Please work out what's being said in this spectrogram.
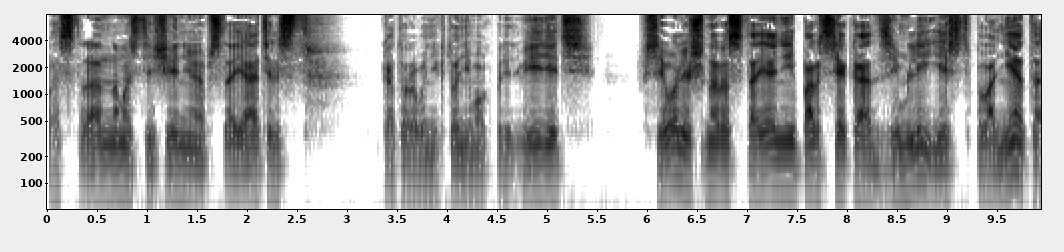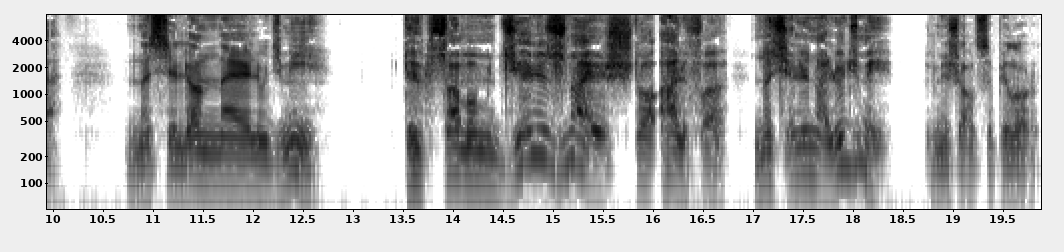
По странному стечению обстоятельств, которого никто не мог предвидеть, всего лишь на расстоянии парсека от Земли есть планета, населенная людьми, — Ты в самом деле знаешь, что Альфа населена людьми? — вмешался Пилород.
